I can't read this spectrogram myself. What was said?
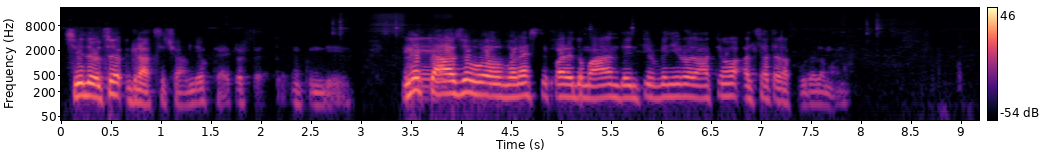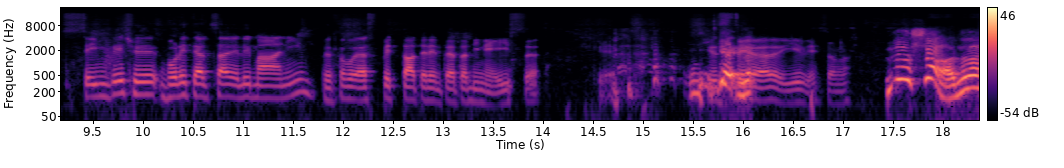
Si vede alzare- Grazie Charlie, ok, perfetto. Quindi... Nel Se- caso vo- voleste fare domande, intervenire un attimo, alzatela pure la mano. Se invece volete alzare le mani, per favore aspettate l'entrata di Nace, che, che Che- spero arrivi, insomma. Non lo so, non ha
